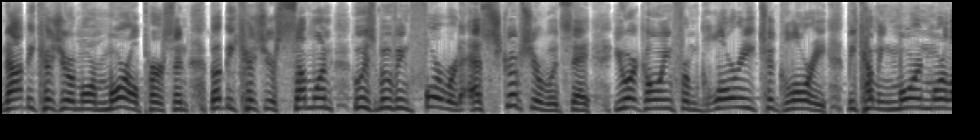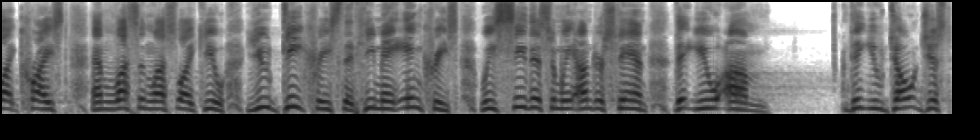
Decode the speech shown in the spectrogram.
Not because you're a more moral person, but because you're someone who is moving forward. As Scripture would say, you are going from glory to glory becoming more and more like Christ and less and less like you. You decrease that he may increase. We see this and we understand that you, um, that you don't just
